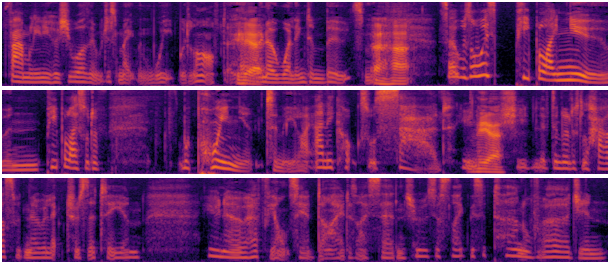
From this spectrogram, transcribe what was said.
family knew who she was. And it would just make them weep with laughter. There Yeah. were no Wellington boots. And Uh-huh. So it was always people I knew and people I sort of were poignant to me. Like Annie Cox was sad. You know, Yeah. she lived in a little house with no electricity. And, you know, her fiance had died, as I said. And she was just like this eternal virgin.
